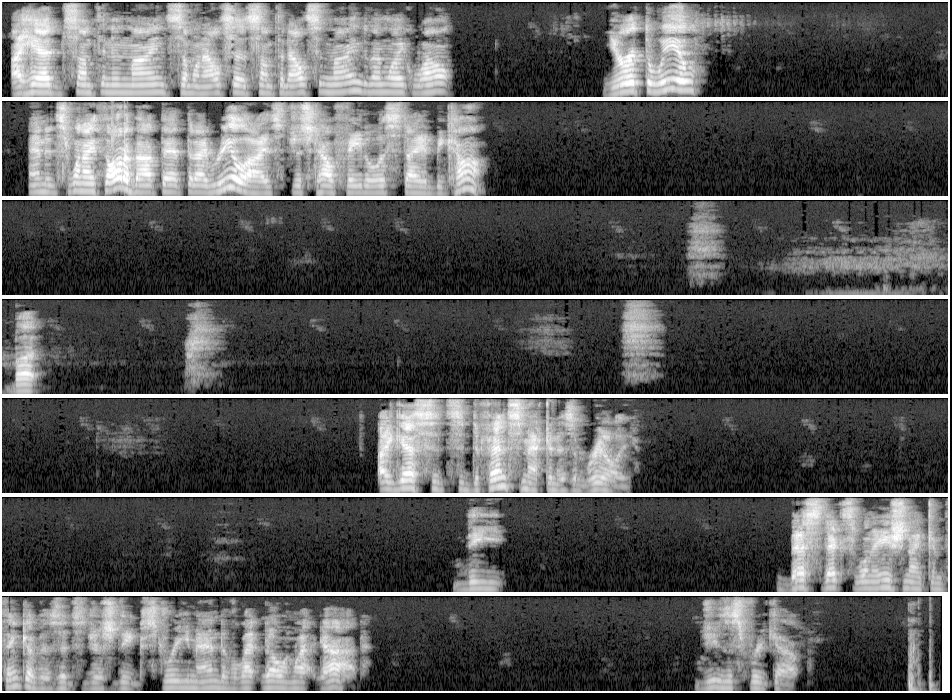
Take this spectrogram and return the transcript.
I had something in mind, someone else has something else in mind, and I'm like, well, you're at the wheel. And it's when I thought about that that I realized just how fatalist I had become. But I guess it's a defense mechanism, really. The best explanation I can think of is it's just the extreme end of let go and let God. Jesus freak out.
